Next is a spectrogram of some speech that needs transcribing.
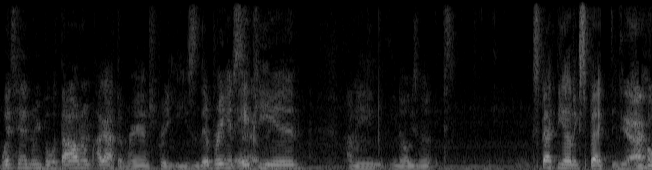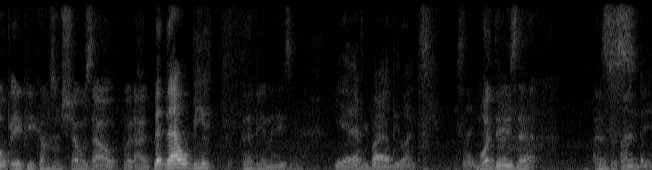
with Henry, but without him, I got the Rams pretty easy. They're bringing AP in. I mean, you know, he's gonna expect the unexpected. Yeah, I hope AP comes and shows out, but I That that will be, that'd be amazing. yeah. Everybody will be like, What day is that? This is- Sunday.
